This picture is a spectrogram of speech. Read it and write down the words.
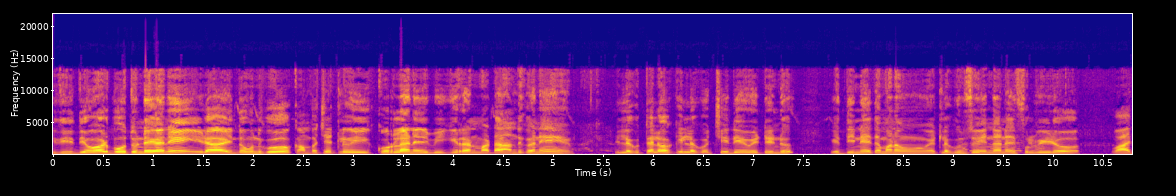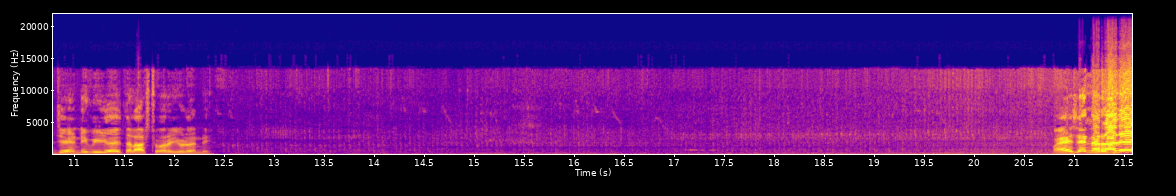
ఇది దేవాడిపోతుండే కానీ ఈడ ఇంతకుముందుకు కంప చెట్లు ఈ కొర్రలు అనేది బీకిర్రు అనమాట అందుకని వీళ్ళకు తెలవక వీళ్ళకి వచ్చి దేవెట్టిండు ఇక దీన్ని అయితే మనం ఎట్లా గుంజుపోయింది అనేది ఫుల్ వీడియో వాచ్ చేయండి. వీడియో అయితే లాస్ట్ వరకు చూడండి. మహేష్ అన్న రాని.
